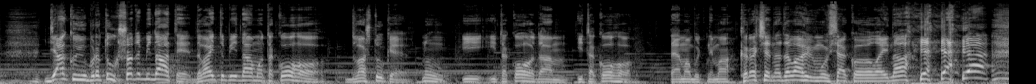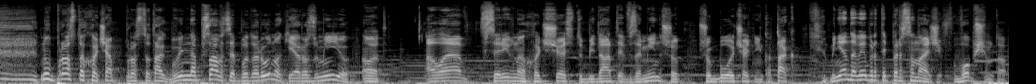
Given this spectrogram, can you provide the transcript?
Дякую, братух. Що тобі дати? Давай тобі дамо такого. Два штуки. Ну, і, і такого дам, і такого. Та, мабуть, нема. Коротше, надавав йому всякого лайна. ну, просто хоча б просто так. Бо він написав це подарунок, я розумію. От. Але все рівно хоч щось тобі дати взамін, щоб щоб було чотненько. Так, мені треба вибрати персонажів. В общем-то,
